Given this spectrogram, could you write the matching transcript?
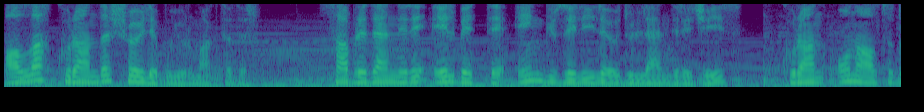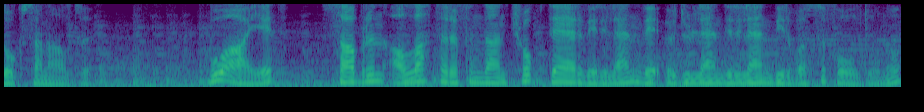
Allah Kur'an'da şöyle buyurmaktadır. Sabredenleri elbette en güzeliyle ödüllendireceğiz. Kur'an 16.96 Bu ayet, sabrın Allah tarafından çok değer verilen ve ödüllendirilen bir vasıf olduğunu,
